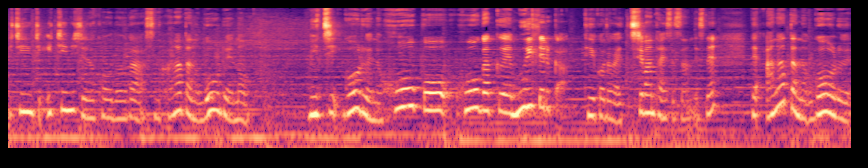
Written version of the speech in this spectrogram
一日一日の行動がそのあなたのゴールへの道ゴールへの方向方角へ向いてるかっていうことが一番大切なんですね。であなたのゴール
